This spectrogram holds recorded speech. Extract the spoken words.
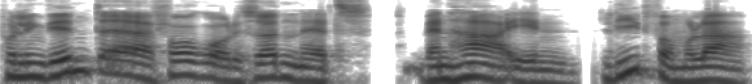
På LinkedIn der foregår det sådan, at man har en lead-formular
